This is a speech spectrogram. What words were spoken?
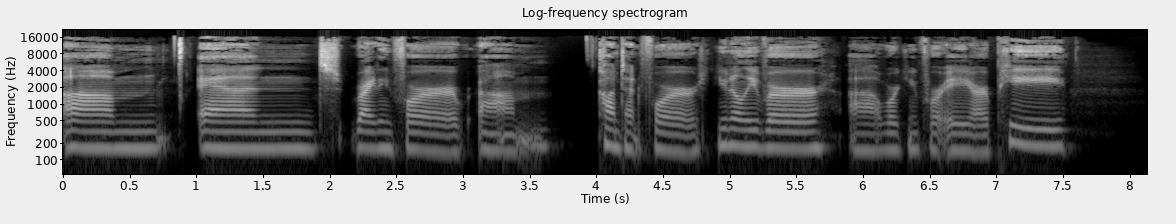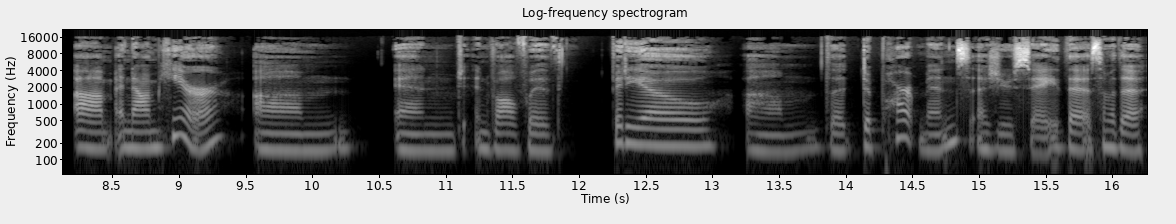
um, and writing for um, content for Unilever, uh, working for AARP. Um, and now I'm here and involved with video, um, the departments, as you say, the some of the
